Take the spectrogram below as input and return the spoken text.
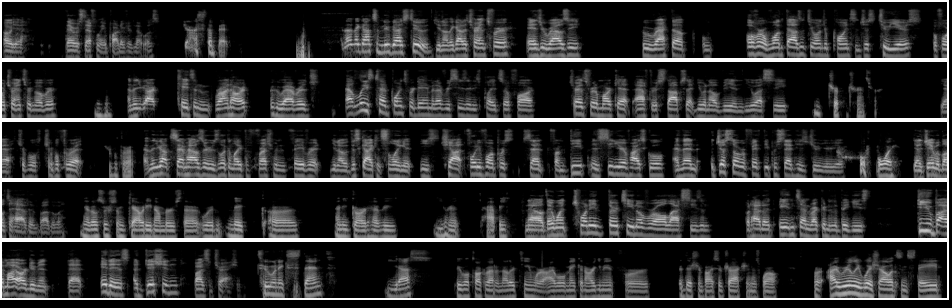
Oh yeah, there was definitely a part of him that was. Just a bit. And then they got some new guys too. You know, they got a transfer, Andrew Rowsey, who racked up over 1,200 points in just two years before transferring over. Mhm. And then you got Katin Reinhardt, who averaged at least 10 points per game in every season he's played so far. Transferred to Marquette after stops at UNLV and USC. Triple transfer. Yeah, triple triple threat. Triple threat. And then you got Sam Hauser, who's looking like the freshman favorite. You know, this guy can sling it. He shot 44% from deep his senior year of high school, and then just over 50% his junior year. Oh boy. Yeah, Jay would love to have him, by the way. Yeah, those are some gaudy numbers that would make uh, any guard heavy unit happy. Now, they went 20 and 13 overall last season, but had an 8 and 10 record in the Big East. Do you buy my argument that it is addition by subtraction? To an extent, yes. We will talk about another team where I will make an argument for addition by subtraction as well. But I really wish Ellenson stayed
